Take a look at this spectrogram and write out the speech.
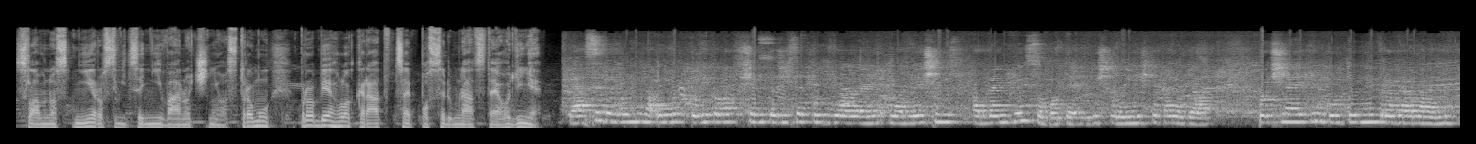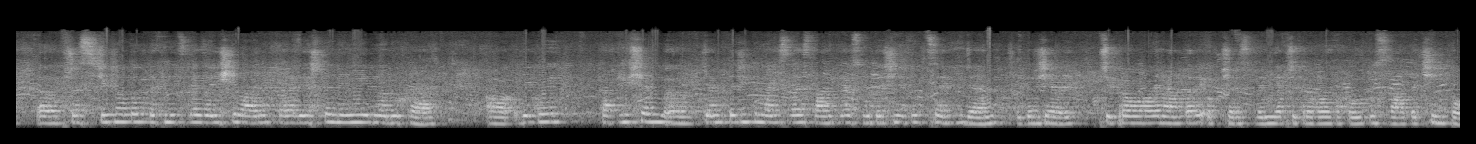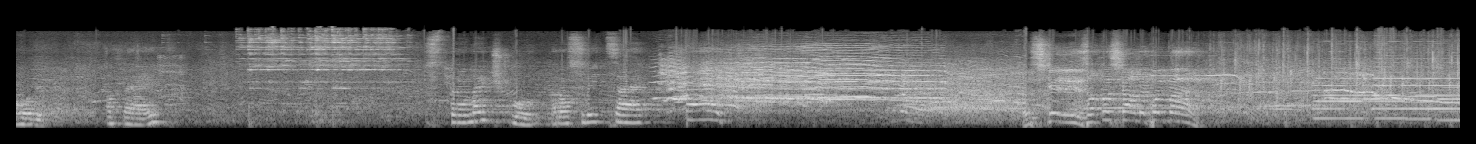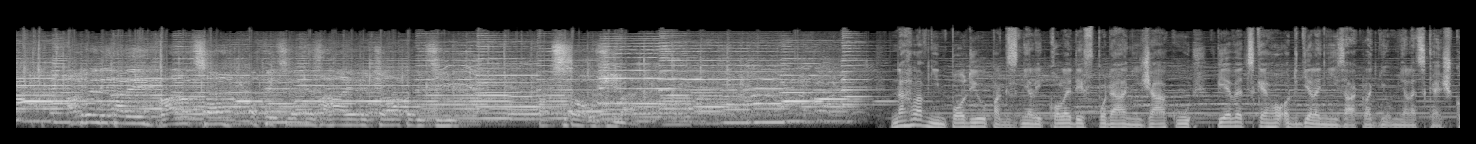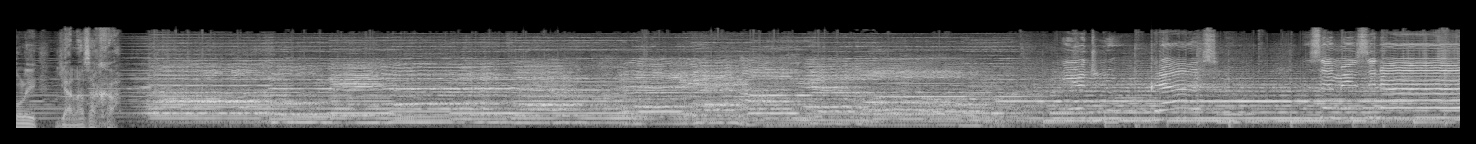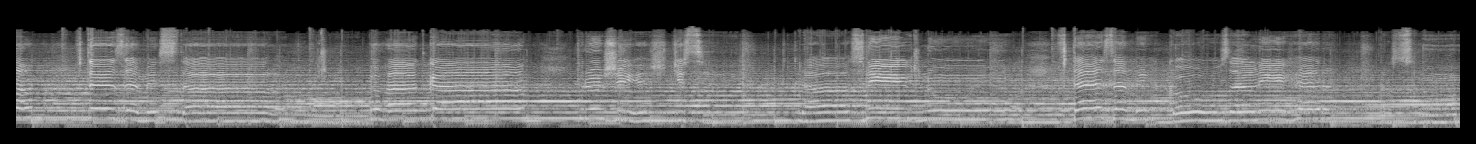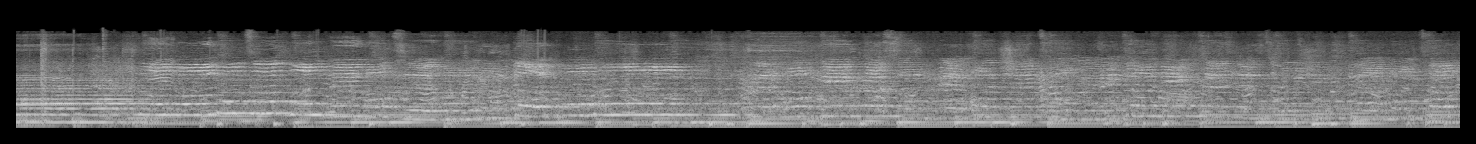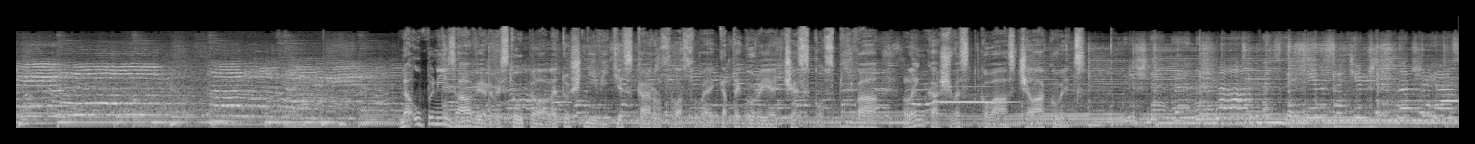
Slavnostní rozsvícení vánočního stromu proběhlo krátce po 17. hodině. Já si dovolím na úvod poděkovat všem, kteří se podíleli na dnešní adventní sobotě, když to není ještě ta neděle. Počínaje tím kulturním programem, eh, přes všechno to technické zajišťování, které věřte není jednoduché. A děkuji taky všem eh, těm, kteří tu mají své stánky a skutečně tu celý den vydrželi. Připravovali nám tady občerstvení a připravovali takovou tu sváteční pohodu. A teď stromečku, rosvice, teď! Hezky, zatleskáme, pojďme! Advent je tady, Vánoce oficiálně zahájeny v Čelákovicích, tak si toho užíme. Na hlavním pódiu pak zněly koledy v podání žáků pěveckého oddělení základní umělecké školy Jana Zacha. Jednu Na úplný závěr vystoupila letošní vítězka rozhlasové kategorie Česko zpívá Lenka Švestková z Čelákovic. Když tebe nemám, ti přiznat, že já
